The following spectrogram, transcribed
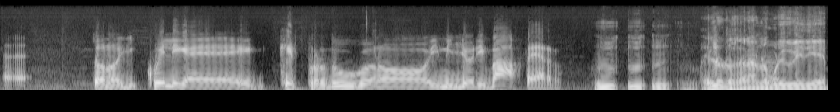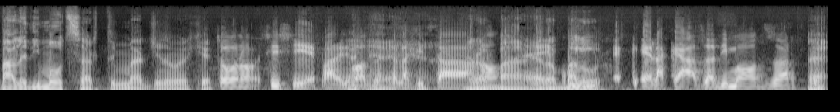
eh, sono gli- quelli che, che producono i migliori wafer. Mm, mm, mm. E loro saranno pure quelli delle palle di Mozart, immagino, perché Sono, sì, sì, è pare di Mozart Eh, è la città. è roba- no? è roba è, è la casa di Mozart. Eh.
